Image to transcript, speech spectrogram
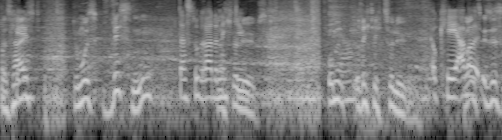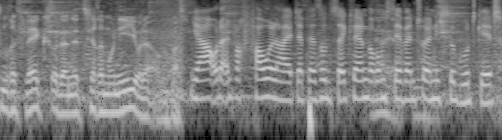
Das Okay. heißt, du musst wissen, Dass du gerade nicht du lügst, um richtig zu lügen. Okay, aber Sonst ist es ein Reflex oder eine Zeremonie oder irgendwas. ja, oder einfach Faulheit der Person zu erklären, warum es dir eventuell nicht so gut geht.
